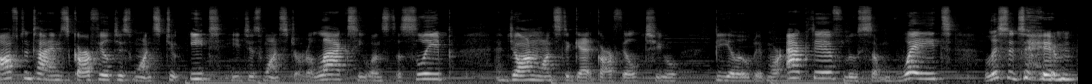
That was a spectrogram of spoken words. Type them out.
Oftentimes, Garfield just wants to eat, he just wants to relax, he wants to sleep, and Jon wants to get Garfield to be a little bit more active, lose some weight, listen to him,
